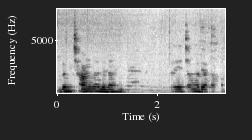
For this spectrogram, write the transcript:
एकदम छान झालेलं आहे. तर याच्यामध्ये आता आपण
